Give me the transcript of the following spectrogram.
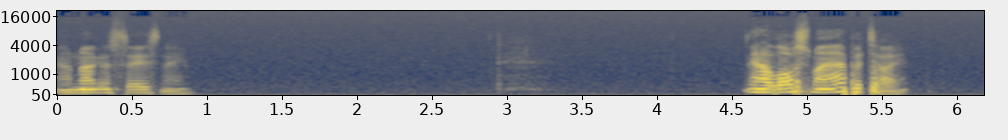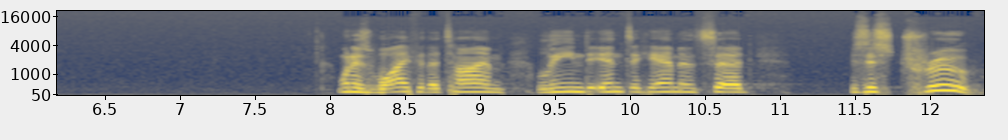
I'm not going to say his name. And I lost my appetite. When his wife at the time leaned into him and said, Is this true?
